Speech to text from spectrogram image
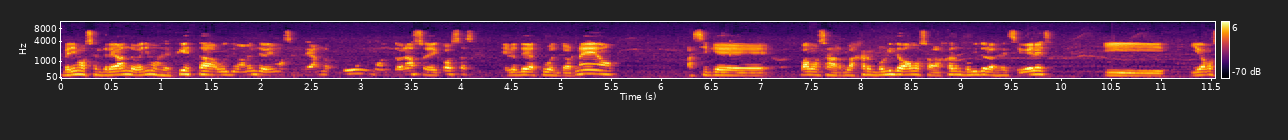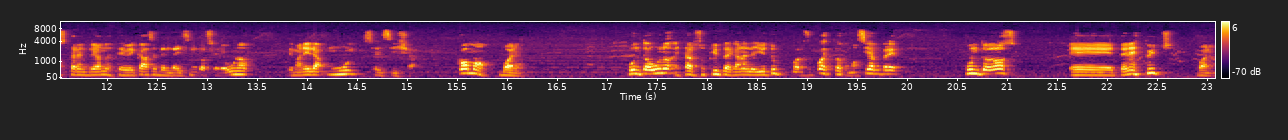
Venimos entregando, venimos de fiesta, últimamente venimos entregando un montonazo de cosas. El otro día estuvo el torneo, así que vamos a relajar un poquito, vamos a bajar un poquito los decibeles y, y vamos a estar entregando este BK7501 de manera muy sencilla. ¿Cómo? Bueno, punto 1, estar suscrito al canal de YouTube, por supuesto, como siempre. Punto 2, eh, ¿tenés Twitch? Bueno,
